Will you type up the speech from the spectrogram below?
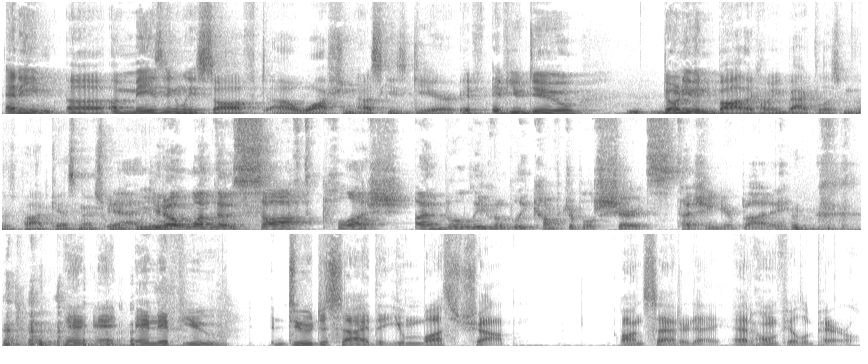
any uh, amazingly soft uh, Washington Huskies gear. If if you do, don't even bother coming back to listen to this podcast next yeah, week. We you will, don't want those soft, plush, unbelievably comfortable shirts touching your body. and, and, and, if you do decide that you must shop on Saturday at Homefield Apparel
